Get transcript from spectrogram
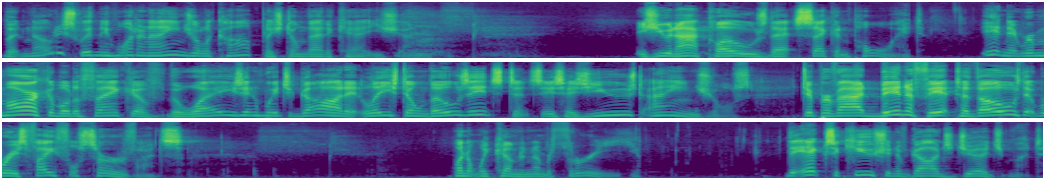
But notice with me what an angel accomplished on that occasion. As you and I close that second point, isn't it remarkable to think of the ways in which God, at least on those instances, has used angels to provide benefit to those that were His faithful servants? Why don't we come to number three? The execution of God's judgment.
